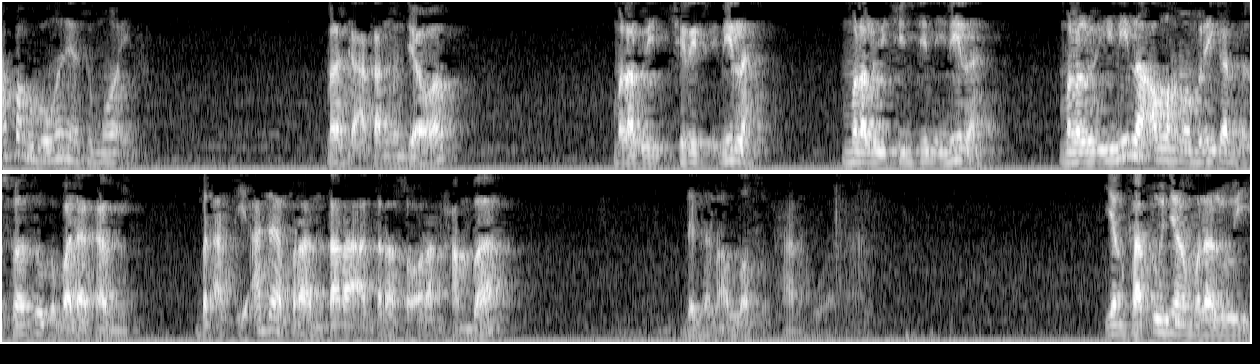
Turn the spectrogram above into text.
Apa hubungannya semua itu? Mereka akan menjawab melalui ciris inilah, melalui cincin inilah, melalui inilah Allah memberikan sesuatu kepada kami. Berarti ada perantara antara seorang hamba dengan Allah Subhanahu wa taala. Yang satunya melalui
